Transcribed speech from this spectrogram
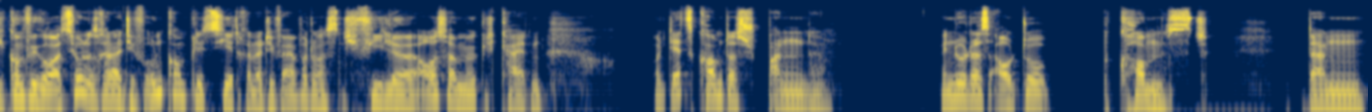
die Konfiguration ist relativ unkompliziert, relativ einfach. Du hast nicht viele Auswahlmöglichkeiten. Und jetzt kommt das Spannende. Wenn du das Auto bekommst, dann,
